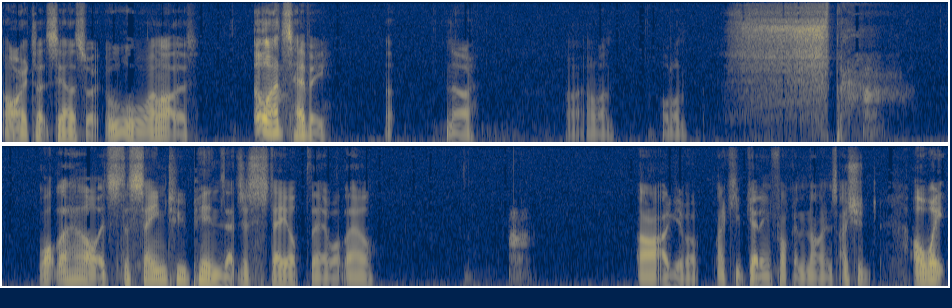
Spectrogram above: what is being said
Alright, let's see how this works. Ooh, I like this. Oh, that's heavy. Uh, no. Alright, hold on. Hold on. What the hell? It's the same two pins that just stay up there. What the hell? Alright, I give up. I keep getting fucking nines. I should... Oh, wait.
